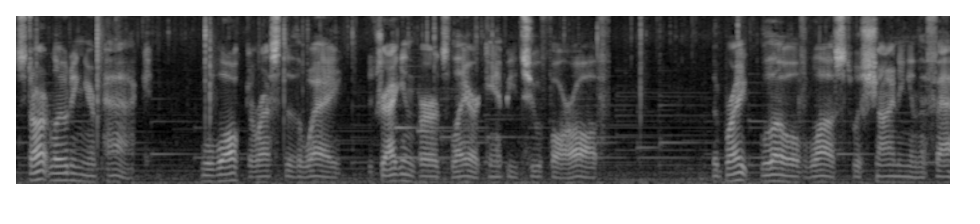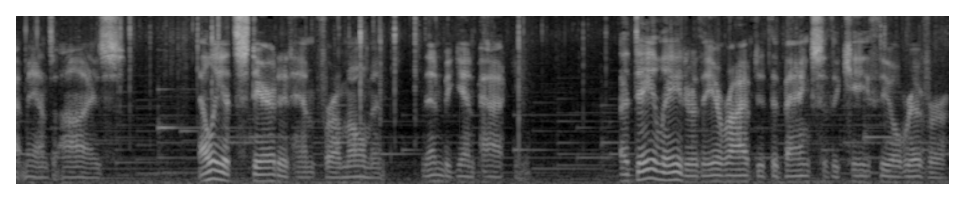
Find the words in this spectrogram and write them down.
Start loading your pack. We'll walk the rest of the way. The dragon bird's lair can't be too far off. The bright glow of lust was shining in the fat man's eyes. Elliot stared at him for a moment, then began packing. A day later, they arrived at the banks of the Kaythiel River,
